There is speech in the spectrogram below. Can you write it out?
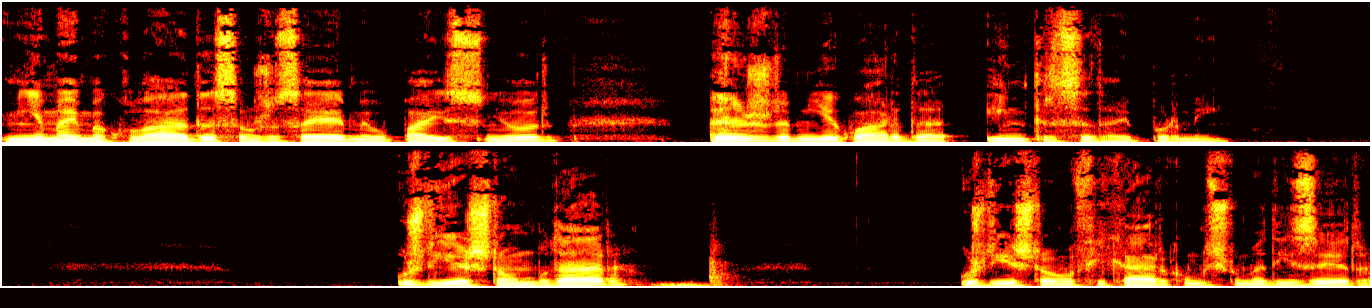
Minha Mãe Imaculada, São José, meu Pai e Senhor, anjo da minha guarda, intercedei por mim. Os dias estão a mudar, os dias estão a ficar, como costuma dizer,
